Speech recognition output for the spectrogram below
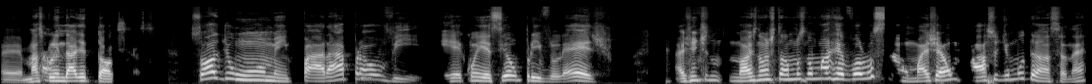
é, masculinidade tóxica. Só de um homem parar para ouvir e reconhecer o privilégio, a gente, nós não estamos numa revolução, mas já é um passo de mudança, né?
